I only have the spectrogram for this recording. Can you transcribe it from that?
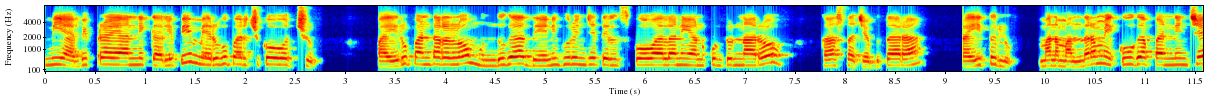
మీ అభిప్రాయాన్ని కలిపి మెరుగుపరుచుకోవచ్చు. పైరు పంటలలో ముందుగా దేని గురించి తెలుసుకోవాలని అనుకుంటున్నారో కాస్త చెబుతారా? రైతులు మనమందరం ఎక్కువగా పండించే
